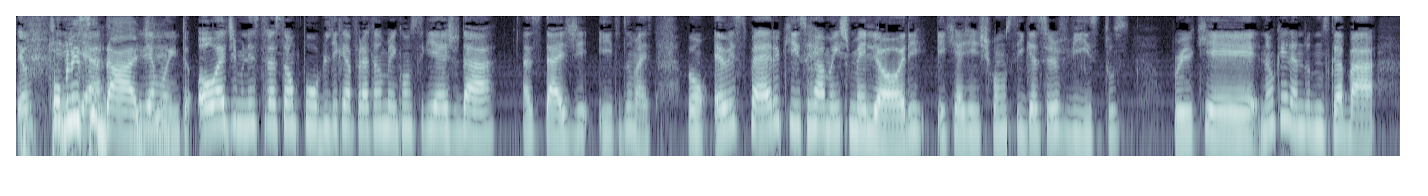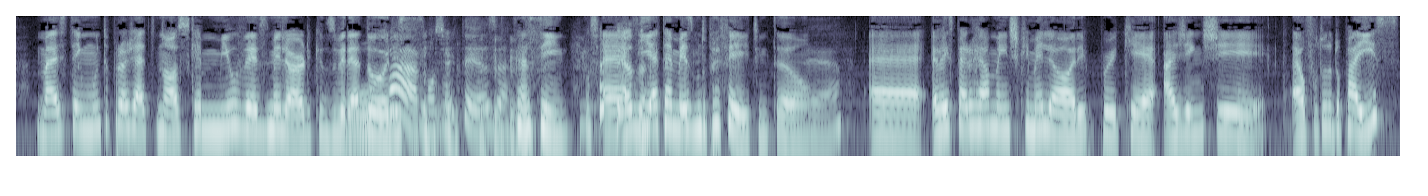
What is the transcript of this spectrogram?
Eu queria, Publicidade. Queria muito. Ou administração pública para também conseguir ajudar a cidade e tudo mais. Bom, eu espero que isso realmente melhore e que a gente consiga ser vistos, porque não querendo nos gabar, mas tem muito projeto nosso que é mil vezes melhor do que o dos vereadores. Opa, com certeza. assim, Com certeza. é, e até mesmo do prefeito. Então, É. é, eu espero realmente que melhore, porque a gente é o futuro do país,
